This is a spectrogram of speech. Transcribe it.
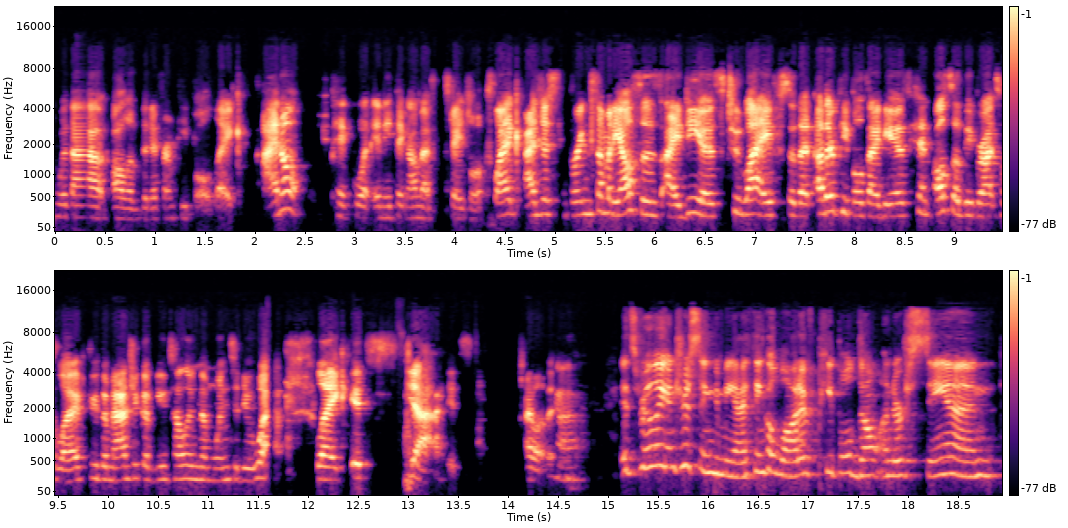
without all of the different people. Like I don't pick what anything on that stage looks like. I just bring somebody else's ideas to life so that other people's ideas can also be brought to life through the magic of you telling them when to do what. Like it's yeah, it's I love it. Yeah. It's really interesting to me. I think a lot of people don't understand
